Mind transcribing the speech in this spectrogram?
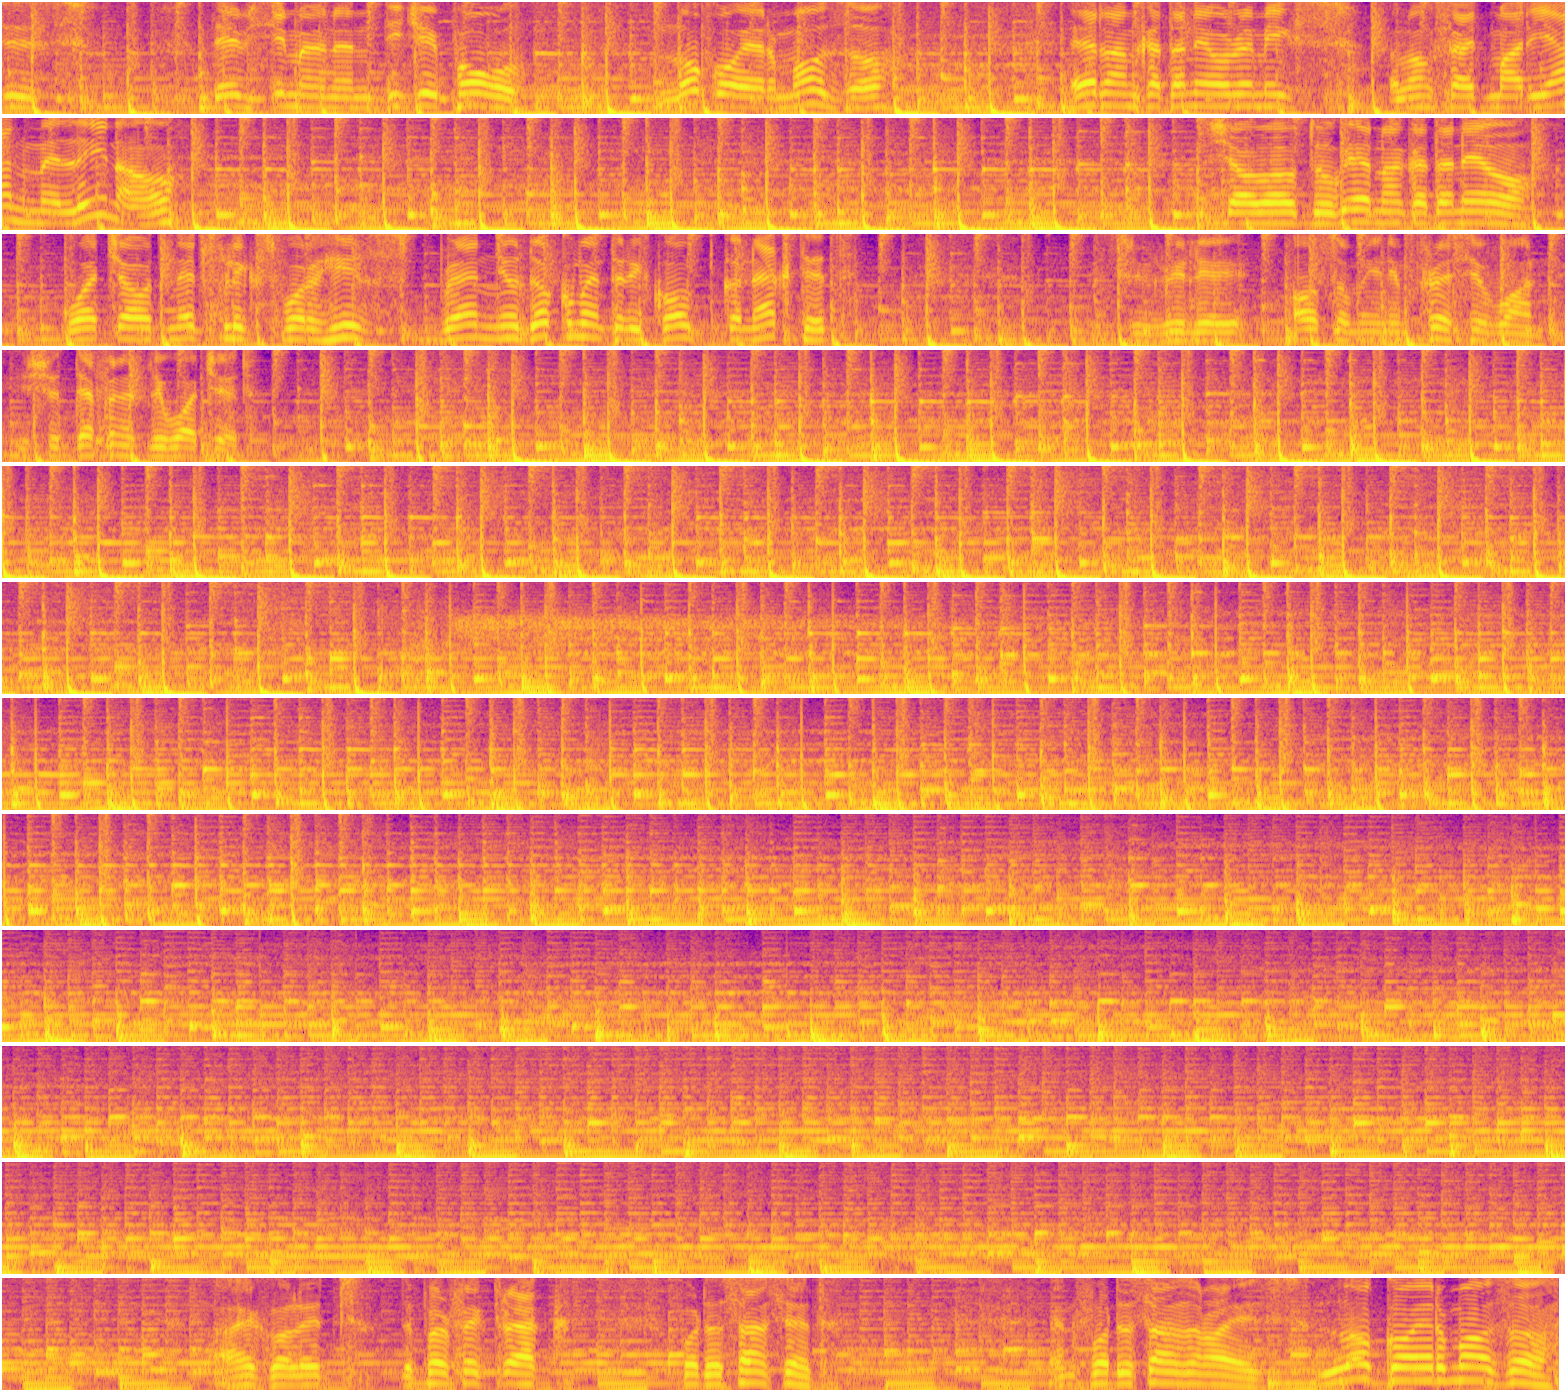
This is Dave Simon and DJ Paul, Loco Hermoso, Hernan Cattaneo remix alongside Mariano Mellino. Shout out to Hernan Cattaneo. Watch out Netflix for his brand new documentary called Connected. It's a really awesome and impressive one. You should definitely watch it. Call it the perfect track for the sunset and for the sunrise. Loco Hermoso,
